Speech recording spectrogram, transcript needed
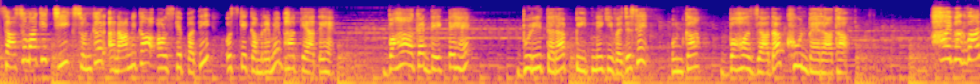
सासू माँ की चीख सुनकर अनामिका और उसके पति उसके कमरे में भाग के आते हैं। वहाँ आकर देखते हैं बुरी तरह पीटने की वजह से उनका बहुत ज़्यादा खून बह रहा था। हाय भगवान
